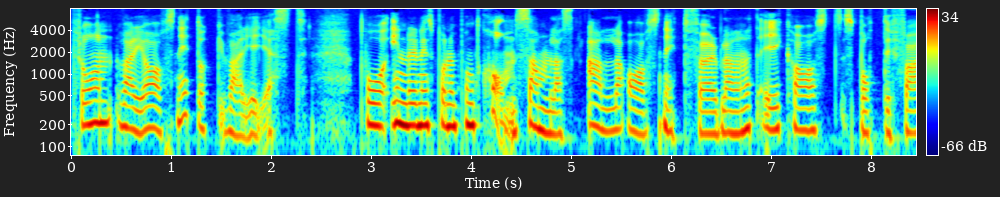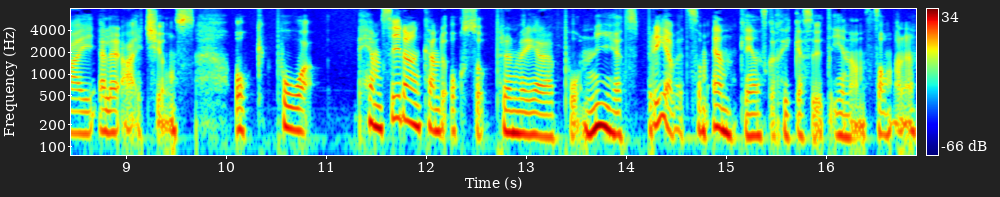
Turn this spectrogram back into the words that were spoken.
från varje avsnitt och varje gäst. På inredningspodden.com samlas alla avsnitt för bland annat Acast, Spotify eller iTunes. Och på hemsidan kan du också prenumerera på nyhetsbrevet som äntligen ska skickas ut innan sommaren.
